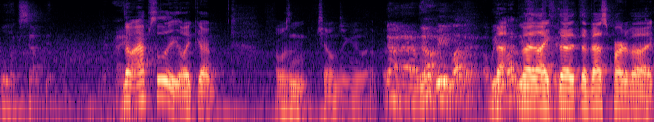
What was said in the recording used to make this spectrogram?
will accept it. Right? No, absolutely. Like uh, I wasn't challenging you on that. But No, no, no, No. we love it. We That- love but like the the best part about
